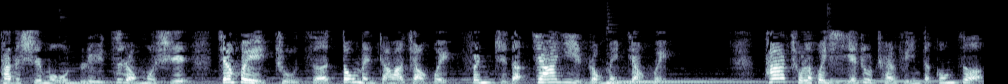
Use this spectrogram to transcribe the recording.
他的师母吕姿荣牧师将会主责东门长老教会分职的嘉义荣美教会。他除了会协助传福音的工作，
